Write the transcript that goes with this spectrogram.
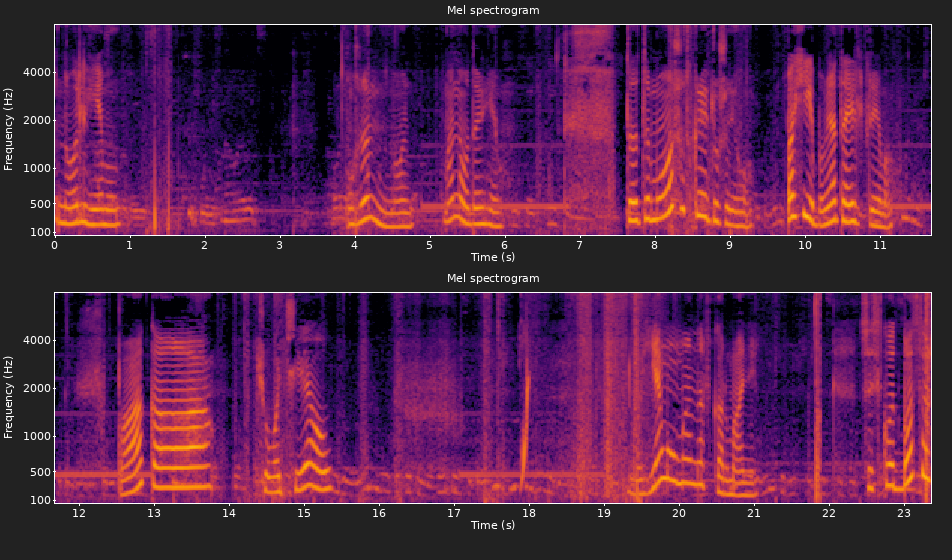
Ноль гемов. Уже ноль. У мене один гем. То ти можеш відкрити уже його? Погиб, у меня таїть прямо. Пока. Чувачел. Гема у мене в кармані. Цей складбастер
